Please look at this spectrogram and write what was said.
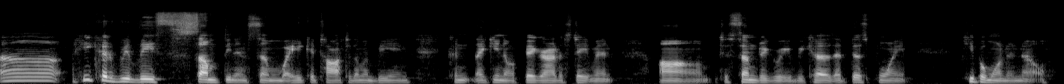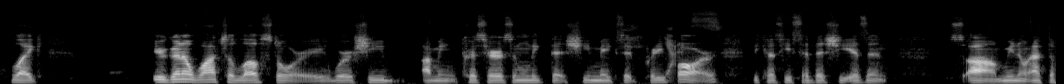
uh he could release something in some way. He could talk to them and being can like you know figure out a statement um to some degree because at this point people want to know like you're gonna watch a love story where she i mean chris harrison leaked that she makes it pretty yes. far because he said that she isn't um you know at the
